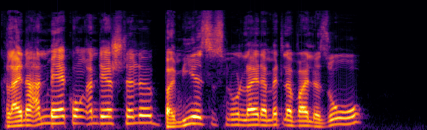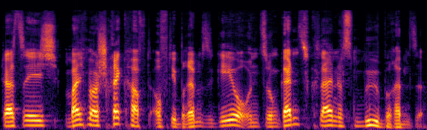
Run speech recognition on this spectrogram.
Kleine Anmerkung an der Stelle. Bei mir ist es nun leider mittlerweile so, dass ich manchmal schreckhaft auf die Bremse gehe und so ein ganz kleines Mühe bremse.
